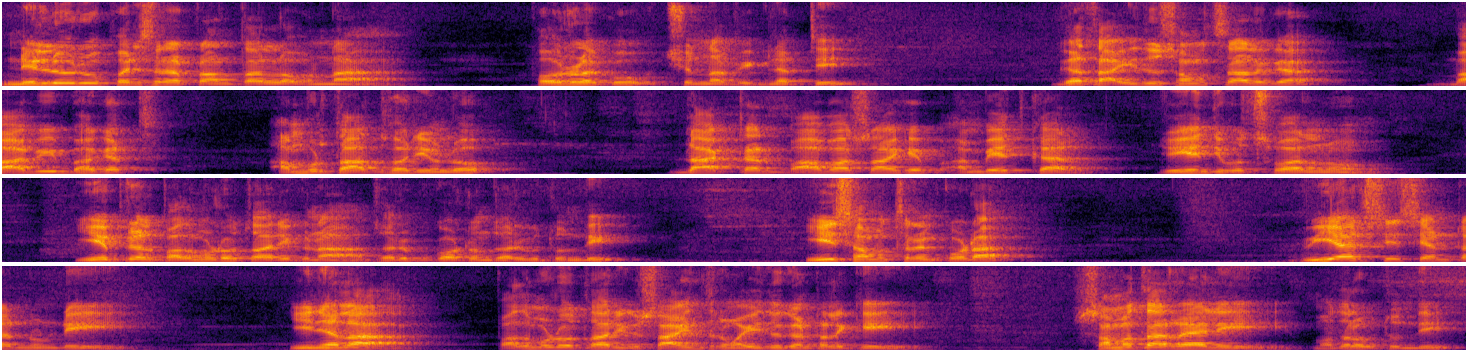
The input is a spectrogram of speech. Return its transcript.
నెల్లూరు పరిసర ప్రాంతాల్లో ఉన్న పౌరులకు చిన్న విజ్ఞప్తి. గత ఐదు సంవత్సరాలుగా బాబీ భగత్ అమృత ఆధ్వర్యంలో డాక్టర్ బాబాసాహెబ్ అంబేద్కర్ జయంతి ఉత్సవాలను ఏప్రిల్ పదమూడవ తారీఖున జరుపుకోవటం జరుగుతుంది. ఈ సంవత్సరం కూడా విఆర్సి సెంటర్ నుండి ఈ నెల పదమూడవ తారీఖు సాయంత్రం ఐదు గంటలకి సమత ర్యాలీ మొదలవుతుంది.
